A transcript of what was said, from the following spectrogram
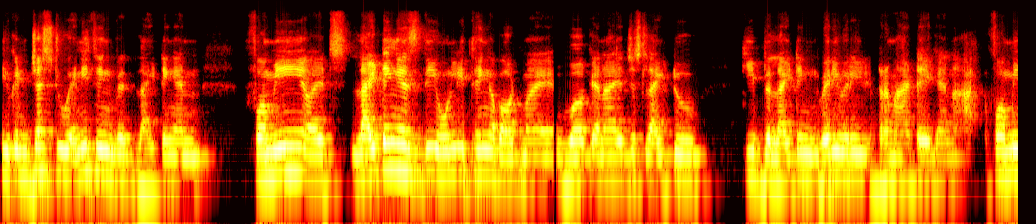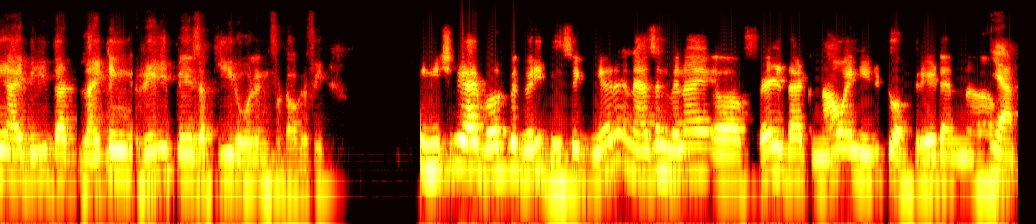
you can just do anything with lighting. And for me uh, it's lighting is the only thing about my work. And i just like to keep the lighting very very dramatic. And for me i believe that lighting really plays a key role in photography initially i worked with very basic gear and as and when i uh, felt that now i needed to upgrade and uh, yeah.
